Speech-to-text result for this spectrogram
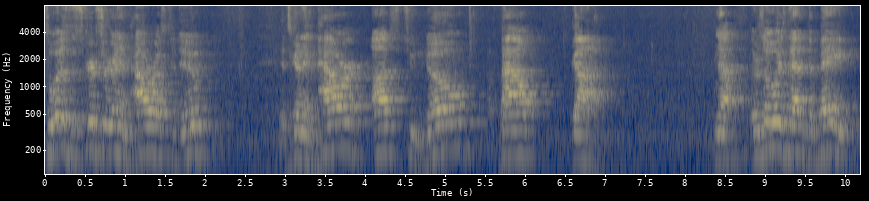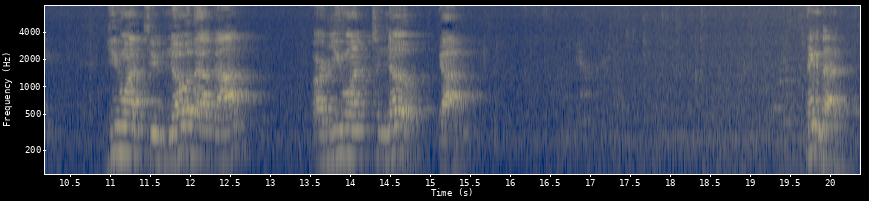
So, what is the Scripture going to empower us to do? It's going to empower us to know about God. Now, there's always that debate do you want to know about God, or do you want to know God. Think about it.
